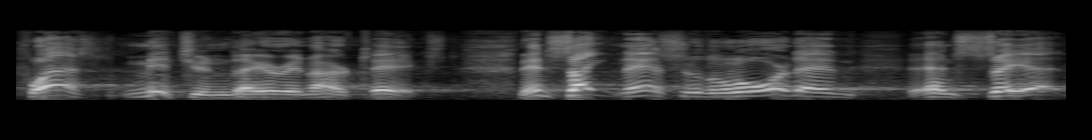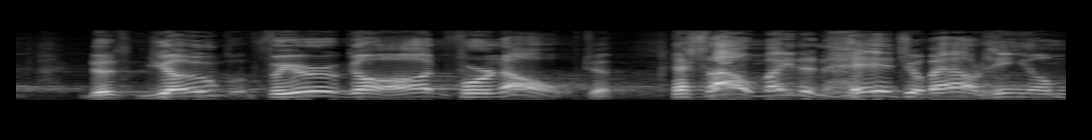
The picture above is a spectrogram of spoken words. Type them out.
twice mentioned there in our text. Then Satan answered the Lord and, and said, Does Job fear God for naught? Hast thou made an hedge about him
